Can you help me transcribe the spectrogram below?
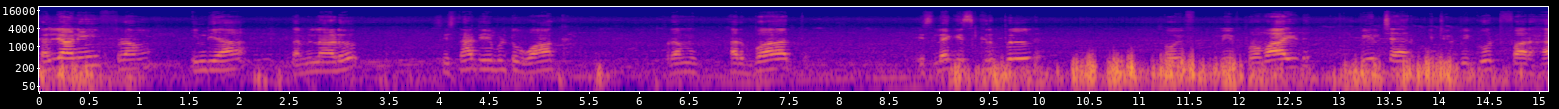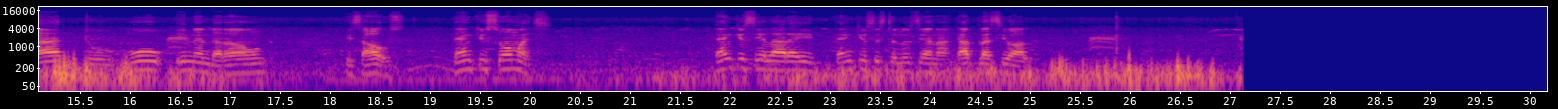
Kalyani from India, Tamil Nadu. She's not able to walk from her birth. His leg is crippled. So if we provide wheelchair, it will be good for her to move in and around his house. Thank you so much. Thank you, CLRI. Thank you, Sister Luciana. God bless you all.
